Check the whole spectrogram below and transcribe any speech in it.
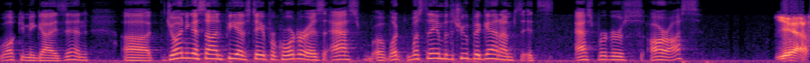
welcome you guys in. Uh, joining us on PF's Tape Recorder is As- uh, what, what's the name of the troop again? I'm, it's Asperger's Are Us? Yes.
